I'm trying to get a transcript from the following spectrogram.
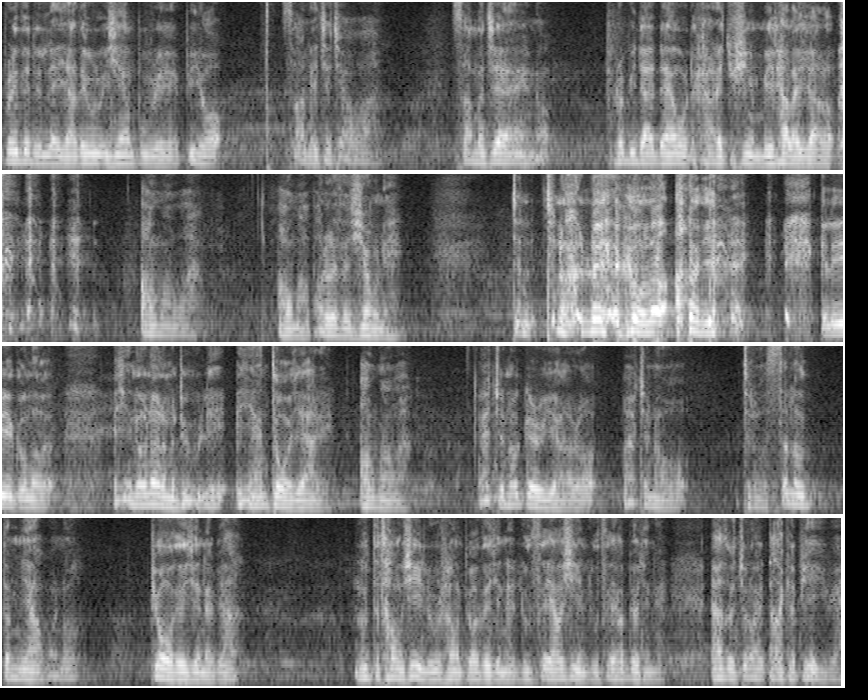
ပြည်သူတွေလည်းရာသီဥတုအရန်ပူတယ်ပြီးတော့စားလေးချက်ကြပါစားမကြရင်တော့ရပီတာတန်းကိုတခါလေးကျူရှင်မေးထားလိုက်ကြတော့အောင်ပါပါအောင်ပါဘာလို့လဲဆိုရှုံးတယ် ကျွန်ကျွန်တော်လွယ်အကုန်တော့အောင်ကြတယ်ကလေးတွေအကုန်တော့အရင်တော့လည်းမတူဘူးလေအရန်တော်ကြတယ်အောင်ပါပါအဲကျွန်တော် career ကတော့ကျွန်တော်ကျွန်တော်ဆက်လုပ်သမျှပေါ့နော်ပျော်သေးခြင်းနဲ့ဗျာလူတစ်ထောင်ရှိလူတစ်ထောင်ပြောသေးခြင်းနဲ့လူ၁၀ယောက်ရှိရင်လူ၁၀ယောက်ပြောခြင်းနဲ့အဲဒါဆိုကျွန်တော် target ပြည့်ပြီပဲ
